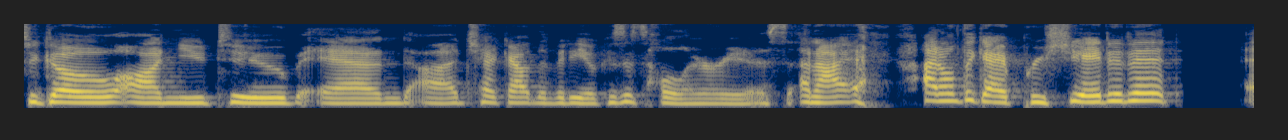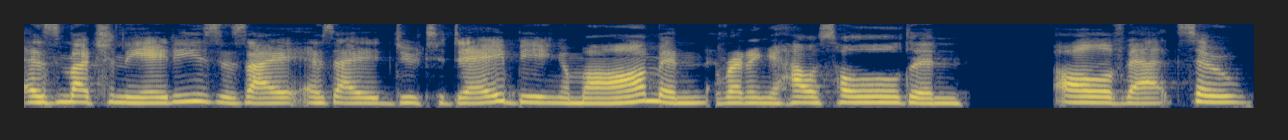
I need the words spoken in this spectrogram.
to go on YouTube and uh, check out the video because it's hilarious. And I, I don't think I appreciated it as much in the 80s as I, as I do today, being a mom and running a household and all of that. So,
